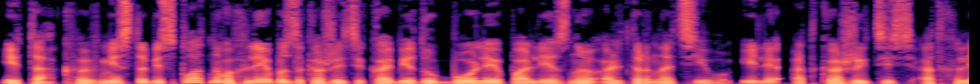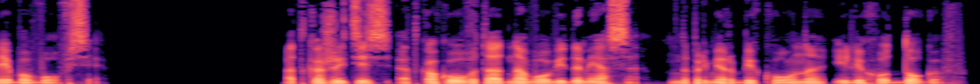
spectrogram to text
Итак, вместо бесплатного хлеба закажите к обеду более полезную альтернативу или откажитесь от хлеба вовсе. Откажитесь от какого-то одного вида мяса, например, бекона или хот-догов.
